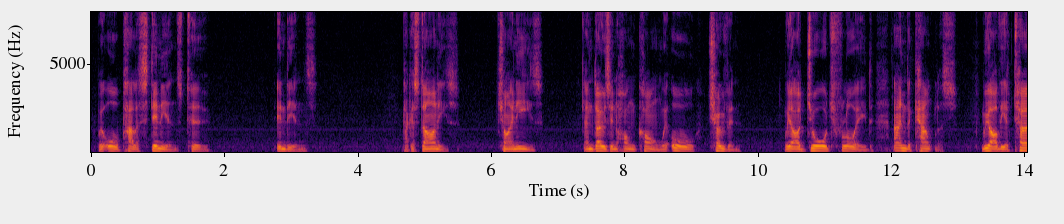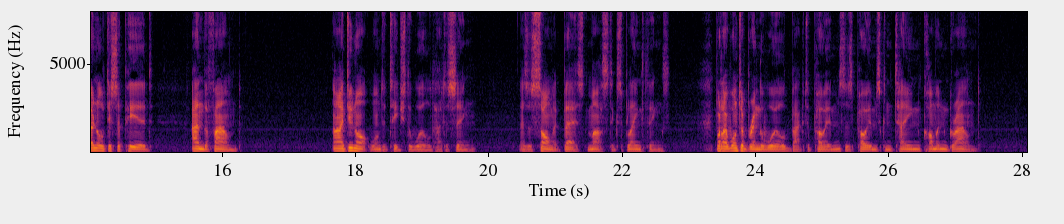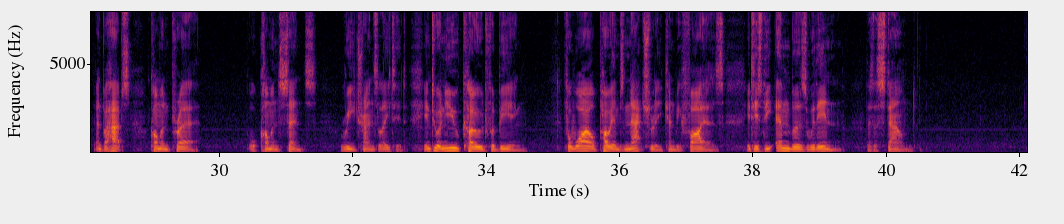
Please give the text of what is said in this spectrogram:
we're all Palestinians too. Indians, Pakistanis, Chinese, and those in Hong Kong. We're all Chauvin. We are George Floyd and the countless. We are the eternal disappeared and the found. I do not want to teach the world how to sing, as a song at best must explain things. But I want to bring the world back to poems as poems contain common ground, and perhaps common prayer, or common sense, retranslated into a new code for being. For while poems naturally can be fires, it is the embers within that astound.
